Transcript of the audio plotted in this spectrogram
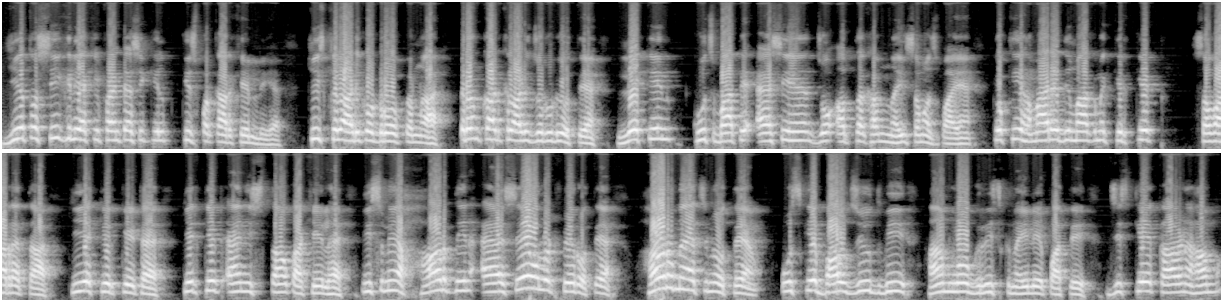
ये तो सीख लिया कि फैंटेसी किस प्रकार खेलनी है, किस खिलाड़ी को ड्रॉप करना है। ट्रंप कार्ड खिलाड़ी ज़रूरी होते हैं, लेकिन कुछ बातें ऐसी हैं जो अब तक हम नहीं समझ पाए हैं, क्योंकि हमारे दिमाग में क्रिकेट सवार रहता है कि ये क्रिकेट है क्रिकेट अनिश्चितताओं का खेल है। इसमें हर दिन ऐसे उलटफेर होते हैं, हर मैच में होते हैं, उसके बावजूद भी हम लोग रिस्क नहीं ले पाते, जिसके कारण हम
